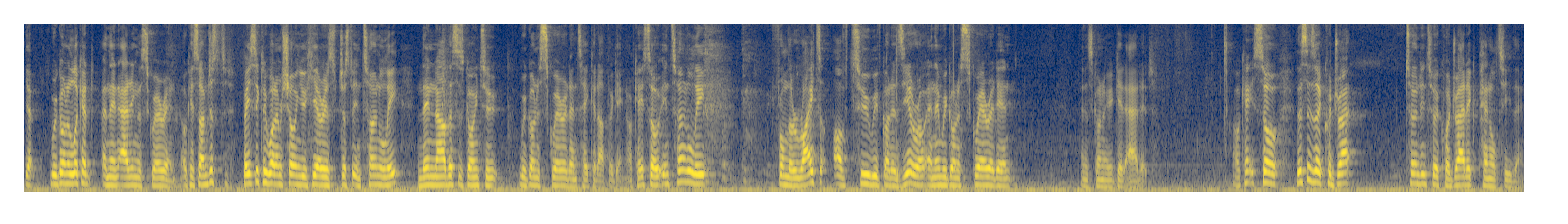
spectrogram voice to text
yeah, we're going to look at and then adding the square in. Okay, so I'm just, basically what I'm showing you here is just internally, and then now this is going to, we're going to square it and take it up again. Okay, so internally, from the right of 2, we've got a 0, and then we're going to square it in, and it's going to get added. Okay, so this is a quadrat, turned into a quadratic penalty then.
